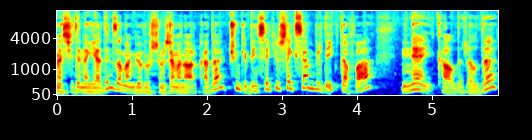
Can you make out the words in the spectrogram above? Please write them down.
mescidine geldiğiniz zaman görürsünüz hemen arkada. Çünkü 1881'de ilk defa ne kaldırıldı?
